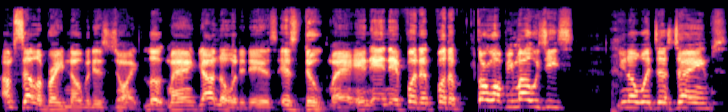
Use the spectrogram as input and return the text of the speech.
I'm celebrating over this joint. Look, man, y'all know what it is. It's Duke, man. And and, and for the for the throw up emojis, you know what, Just James?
